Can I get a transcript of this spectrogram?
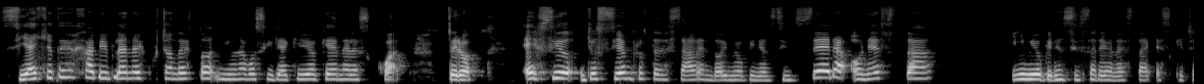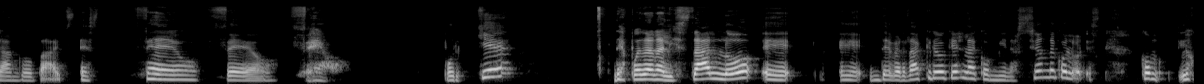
si hay gente de Happy Plan escuchando esto, ni una posibilidad que yo quede en el squad. Pero he sido, yo siempre, ustedes saben, doy mi opinión sincera, honesta, y mi opinión sincera y honesta es que Jungle Vibes es feo, feo, feo. ¿Por qué? Después de analizarlo, eh, eh, de verdad creo que es la combinación de colores. los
